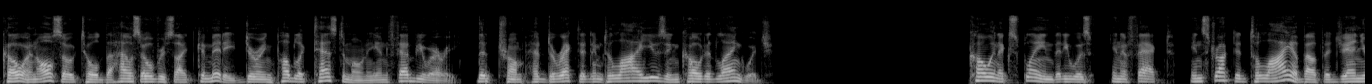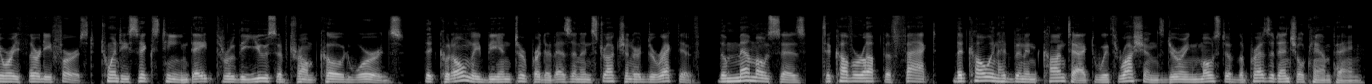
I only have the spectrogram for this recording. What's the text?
Cohen also told the House Oversight Committee during public testimony in February that Trump had directed him to lie using coded language. Cohen explained that he was, in effect, instructed to lie about the January 31, 2016 date through the use of Trump code words that could only be interpreted as an instruction or directive, the memo says, to cover up the fact that Cohen had been in contact with Russians during most of the presidential campaign,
